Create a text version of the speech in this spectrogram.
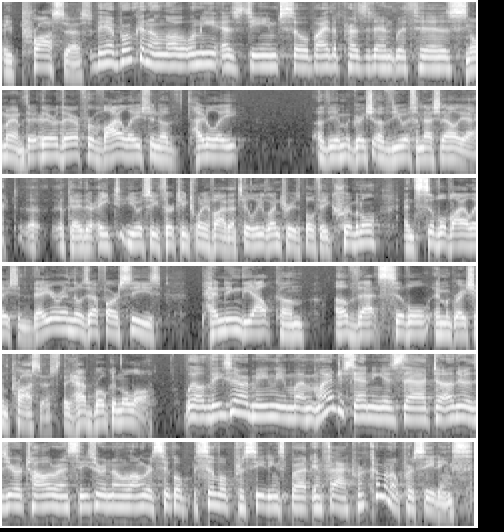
a process. They have broken a law only as deemed so by the president with his. No, ma'am. They're, they're there for violation of Title 8 of the Immigration of the U.S. and Nationality Act. Uh, okay, they're 8 USC 1325. That's illegal entry is both a criminal and civil violation. They are in those FRCs pending the outcome of that civil immigration process. They have broken the law. Well, these are mainly, my, my understanding is that uh, under zero tolerance, these are no longer civil, civil proceedings, but in fact, were criminal proceedings.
